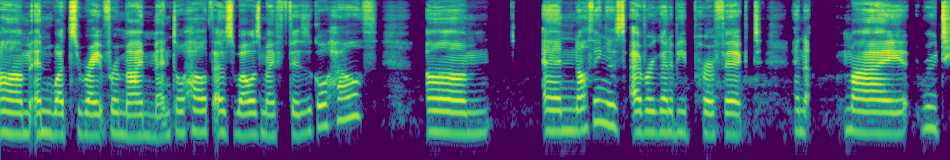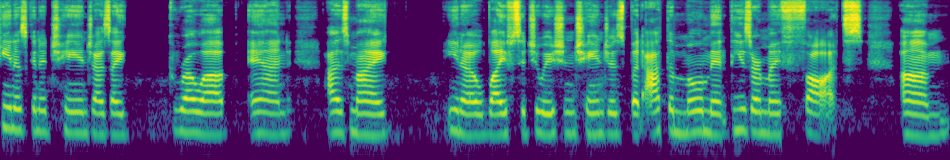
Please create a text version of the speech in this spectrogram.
um and what's right for my mental health as well as my physical health. Um and nothing is ever going to be perfect and my routine is going to change as I grow up and as my you know life situation changes but at the moment these are my thoughts. Um,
